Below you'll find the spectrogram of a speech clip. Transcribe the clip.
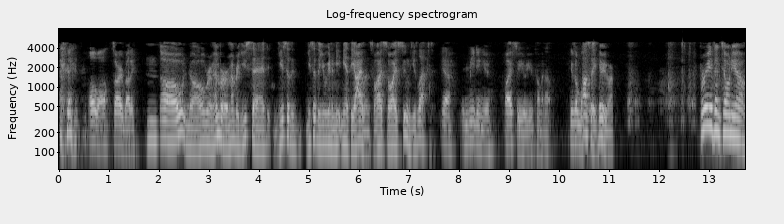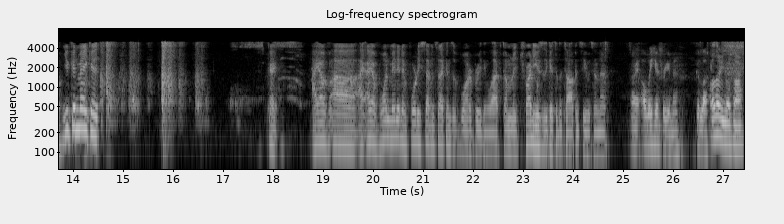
oh well. Sorry, buddy. No, no. Remember, remember. You said you said that you said that you were gonna meet me at the island, so I so I assumed you left. Yeah, we're meeting you. Oh, I see you. You're coming up. He's almost. I'll say, here you are. Breathe, Antonio. You can make it. Okay. I have uh I, I have one minute and forty seven seconds of water breathing left. I'm gonna try to use it to get to the top and see what's in there. All right, I'll wait here for you, man. Good luck. Oh, there you guys are.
